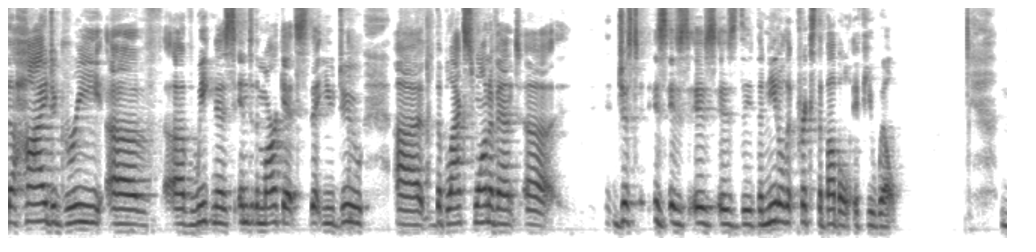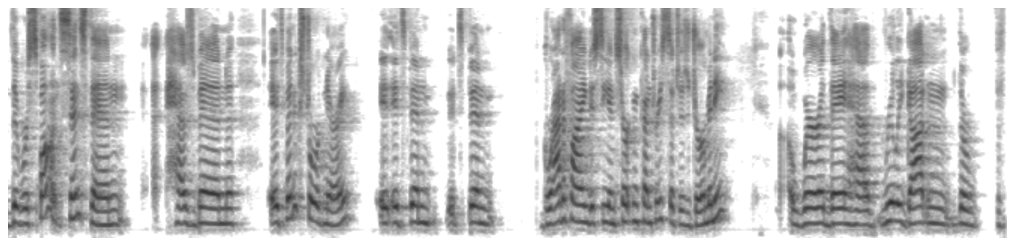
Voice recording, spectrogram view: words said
the high degree of of weakness into the markets that you do, uh, the black swan event uh, just is is is is the the needle that pricks the bubble, if you will. The response since then has been it's been extraordinary. It, it's been it's been gratifying to see in certain countries such as Germany, uh, where they have really gotten the, the,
